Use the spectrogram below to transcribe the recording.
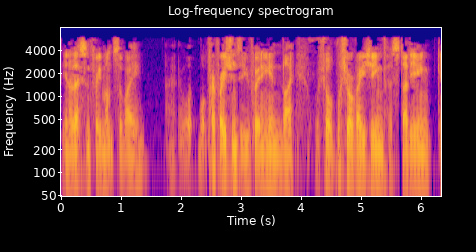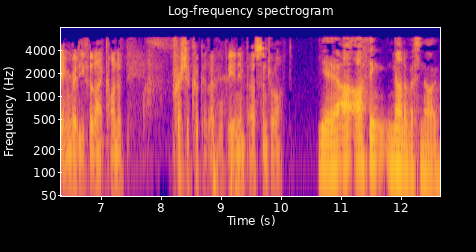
you know less than three months away. What, what preparations are you putting in? Like, what's your what's your regime for studying, getting ready for that kind of pressure cooker that will be an in-person draft? Yeah, I, I think none of us know.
